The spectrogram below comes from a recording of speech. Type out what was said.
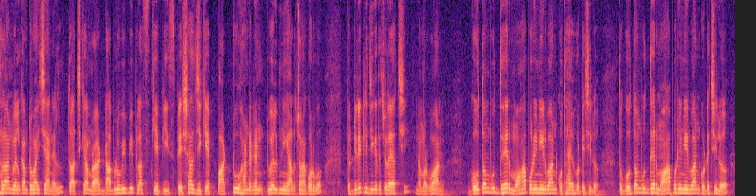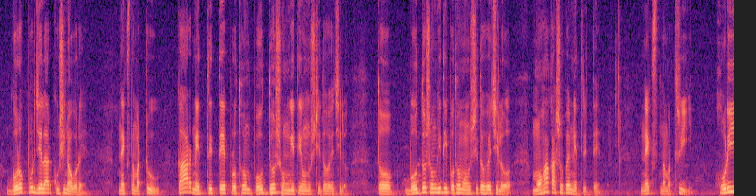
Hello and welcome to my channel তো আজকে আমরা WBP plus KP special GK part two hundred and twelve নিয়ে আলোচনা করব। তো ডিরেক্টলি জিকেতে চলে যাচ্ছি নাম্বার ওয়ান গৌতম বুদ্ধের মহাপরিনির্বাণ কোথায় ঘটেছিল? তো গৌতম বুদ্ধের মহাপরিনির্বাণ ঘটেছিল গোরখপুর জেলার কুশীনগরে। নেক্সট নাম্বার টু কার নেতৃত্বে প্রথম বৌদ্ধ সঙ্গীতি অনুষ্ঠিত হয়েছিল? তো বৌদ্ধ সঙ্গীতি প্রথম অনুষ্ঠিত হয়েছিল মহাকাশ্যপের নেতৃত্বে। নেক্সট নাম্বার থ্রি হরি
